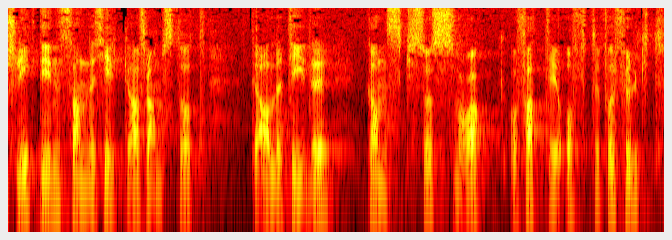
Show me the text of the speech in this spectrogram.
slik din sanne kirke har framstått til alle tider, ganske så svak og fattig, ofte forfulgt.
